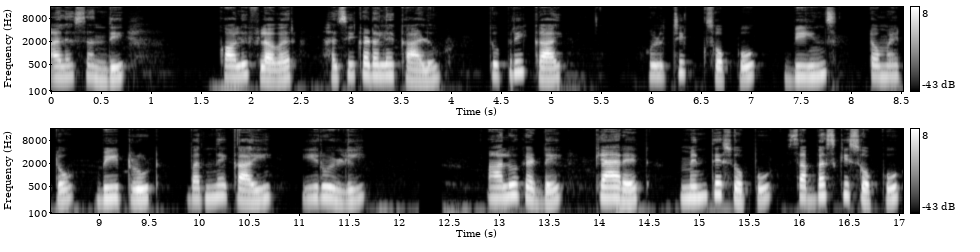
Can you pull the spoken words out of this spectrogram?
ಅಲಸಂದಿ, ಕಾಲಿಫ್ಲವರ್ ಹಸಿಕಡಲೆಕಾಳು ತುಪ್ರಿಕಾಯಿ, ಹುಳಚಿಕ್ ಸೊಪ್ಪು, ಬೀನ್ಸ್, ಟೊಮೆಟೊ, ಬೀಟ್ರೂಟ್, ಬದನೆಕಾಯಿ ಈರುಳ್ಳಿ, ಆಲೂಗಡ್ಡೆ, ಕ್ಯಾರೆಟ್ ಮೆಂತ್ಯ ಸೊಪ್ಪು ಸಬ್ಬಸ್ಕಿ ಸೊಪ್ಪು,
